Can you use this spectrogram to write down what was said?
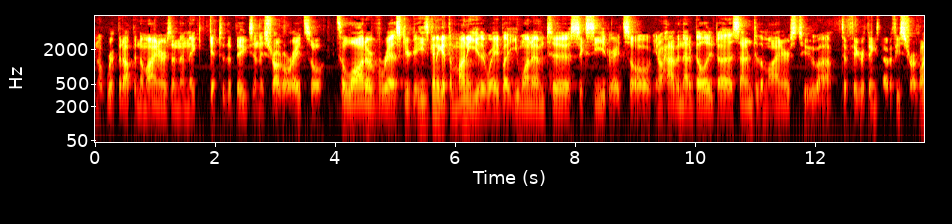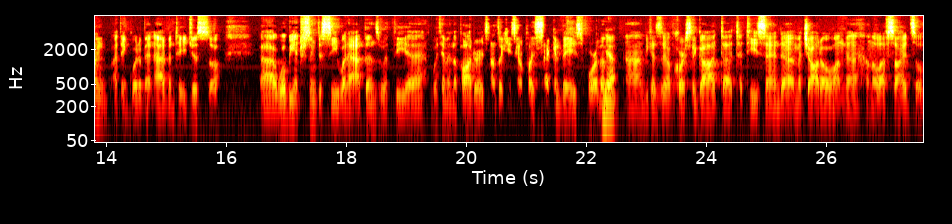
you know rip it up in the minors, and then they get to the bigs and they struggle, right? So it's a lot of risk. You're, he's going to get the money either way, but you want him to succeed, right? So you know, having that ability to send him to the minors to uh, to figure things out if he's struggling, I think would have been advantageous. So. Uh, will be interesting to see what happens with the uh, with him in the Padres. Sounds like he's going to play second base for them. Yeah. Um, because of course they got uh, Tatis and uh, Machado on the on the left side, so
